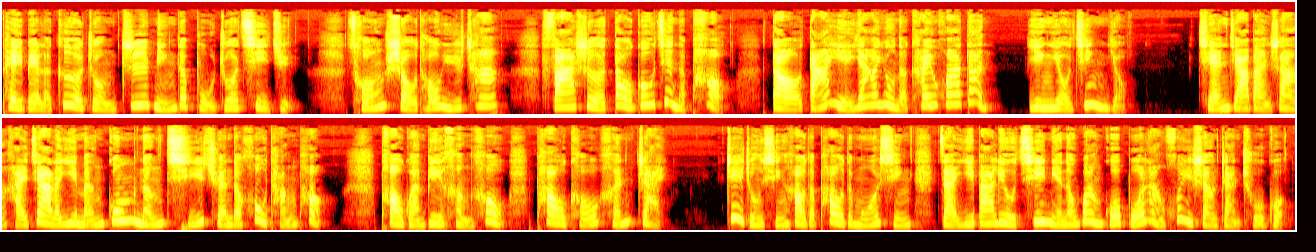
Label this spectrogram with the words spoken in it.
配备了各种知名的捕捉器具，从手头鱼叉、发射倒钩箭的炮，到打野鸭用的开花弹，应有尽有。前甲板上还架了一门功能齐全的后膛炮，炮管壁很厚，炮口很窄。这种型号的炮的模型在1867年的万国博览会上展出过。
